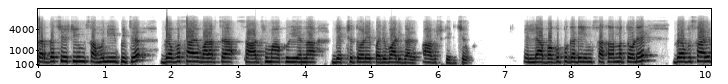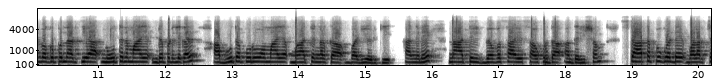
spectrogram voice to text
സർഗശേഷിയും സമന്വയിപ്പിച്ച് വ്യവസായ വളർച്ച സാധ്യമാക്കുകയെന്ന ലക്ഷ്യത്തോടെ പരിപാടികൾ ആവിഷ്കരിച്ചു. എല്ലാ വകുപ്പുകളുടെയും സഹകരണത്തോടെ വ്യവസായ വകുപ്പ് നടത്തിയ നൂതനമായ ഇടപെടലുകൾ അഭൂതപൂർവമായ മാറ്റങ്ങൾക്ക് വഴിയൊരുക്കി. അങ്ങനെ നാട്ടിൽ വ്യവസായ സൗഹൃദ അന്തരീക്ഷം സ്റ്റാർട്ടപ്പുകളുടെ വളർച്ച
